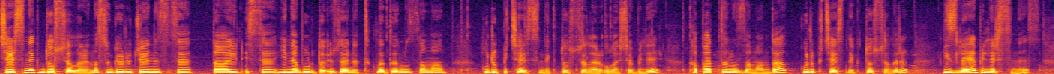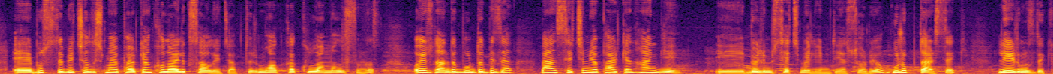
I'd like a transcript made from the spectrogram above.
İçerisindeki dosyaları nasıl göreceğinize dair ise yine burada üzerine tıkladığımız zaman grup içerisindeki dosyalara ulaşabilir. Kapattığınız zaman da grup içerisindeki dosyaları gizleyebilirsiniz. Ee, bu size bir çalışma yaparken kolaylık sağlayacaktır. Muhakkak kullanmalısınız. O yüzden de burada bize ben seçim yaparken hangi e, bölümü seçmeliyim diye soruyor. Grup dersek layer'ımızdaki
